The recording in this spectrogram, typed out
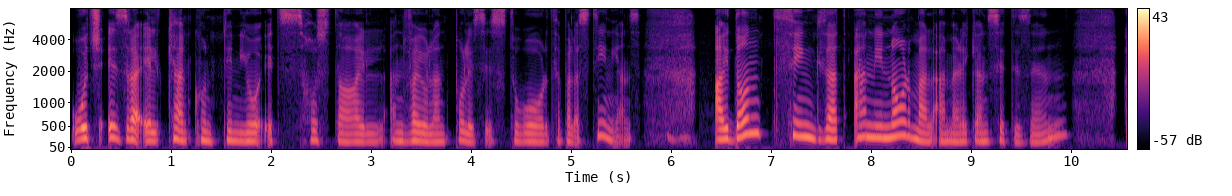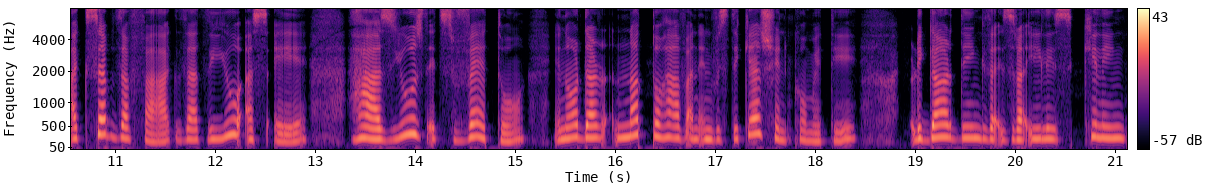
which Israel can continue its hostile and violent policies toward the Palestinians. I don't think that any normal American citizen accept the fact that the USA has used its veto in order not to have an investigation committee regarding the Israelis killing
